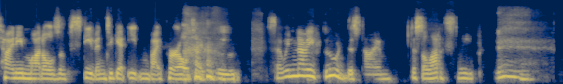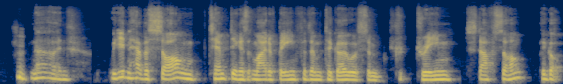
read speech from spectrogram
tiny models of Steven to get eaten by Pearl type food. So we didn't have any food this time, just a lot of sleep. Yeah. Hmm. no, and we didn't have a song tempting as it might have been for them to go with some dr- dream stuff song. We got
